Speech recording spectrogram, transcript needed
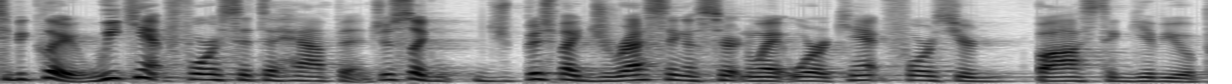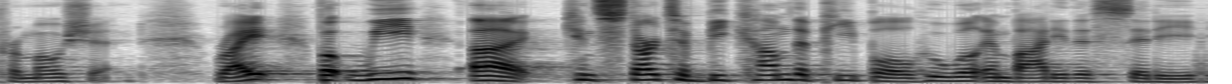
To be clear, we can't force it to happen. Just like just by dressing a certain way at work, can't force your boss to give you a promotion, right? But we uh, can start to become the people who will embody this city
